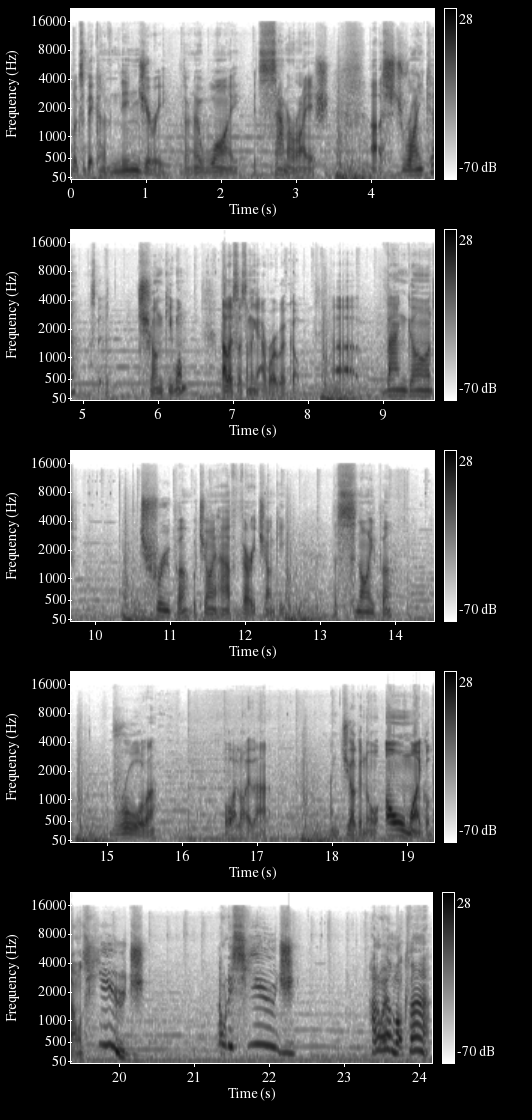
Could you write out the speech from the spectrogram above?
Looks a bit kind of ninja-y. Don't know why. Bit samurai-ish. Uh, a striker. That's a bit of a chunky one. That looks like something out of Robocop. Uh, Vanguard. The Trooper, which I have, very chunky. the Sniper, Brawler. Oh, I like that. And Juggernaut. Oh my god, that one's huge! That one is huge! How do I unlock that?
